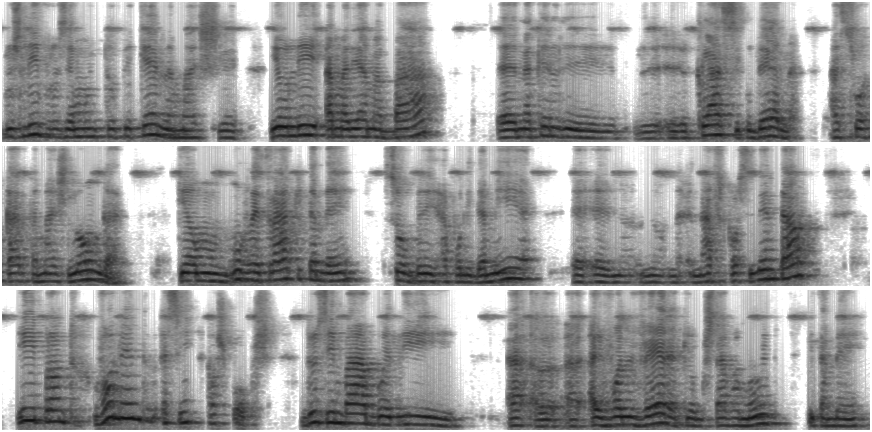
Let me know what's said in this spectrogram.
dos livros é muito pequena, mas eu li a Maria Mabá, naquele clássico dela, a sua carta mais longa, que é um, um retrato também sobre a poligamia na África Ocidental. E pronto, vou lendo assim, aos poucos. Do Zimbábue ali, a, a, a Ivone Vera, que eu gostava muito, que também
